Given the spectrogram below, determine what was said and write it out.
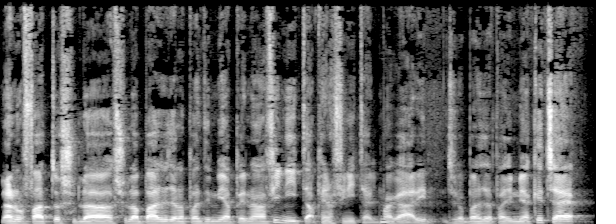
l'hanno fatto sulla, sulla, base della pandemia appena finita, appena finita magari, sulla base della pandemia che c'è,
